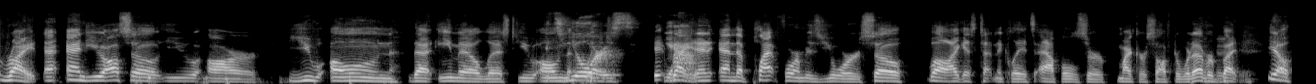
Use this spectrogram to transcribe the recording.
Right. And you also, you are, you own that email list. You own it's yours. It, yeah. Right. And, and the platform is yours. So, well, I guess technically it's Apple's or Microsoft or whatever, but you know,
